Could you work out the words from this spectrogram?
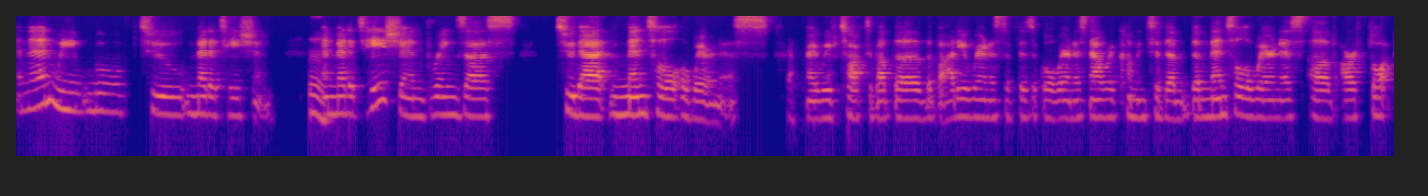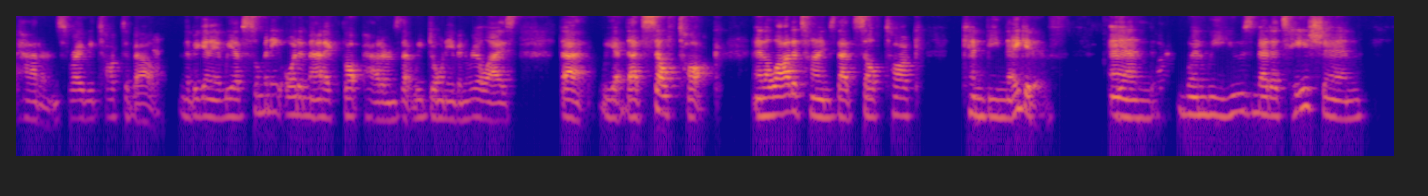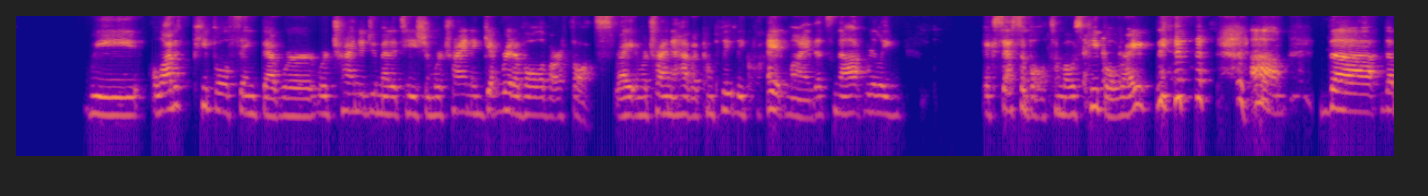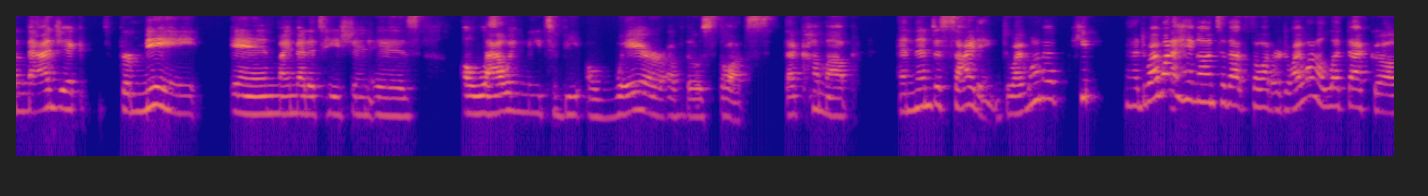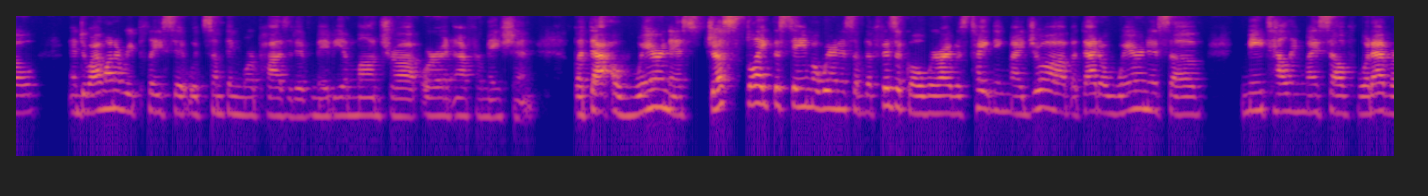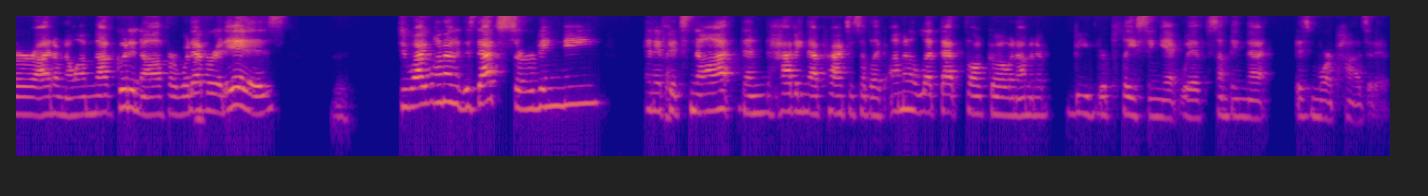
And then we move to meditation. Mm. and meditation brings us to that mental awareness right? We've talked about the the body awareness the physical awareness. Now we're coming to the the mental awareness of our thought patterns right? We talked about in the beginning we have so many automatic thought patterns that we don't even realize that we have that self-talk. And a lot of times that self-talk can be negative. And yeah. when we use meditation we a lot of people think that we're we're trying to do meditation. We're trying to get rid of all of our thoughts right? And we're trying to have a completely quiet mind that's not really accessible to most people right? Um, the the magic for me in my meditation is allowing me to be aware of those thoughts that come up and then deciding do i want to keep do i want to hang on to that thought or do i want to let that go and do I want to replace it with something more positive, maybe a mantra or an affirmation? But that awareness, just like the same awareness of the physical, where I was tightening my jaw, but that awareness of me telling myself, whatever, I don't know, I'm not good enough or whatever it is, hmm. do I want to, is that serving me? And if it's not, then having that practice of like, I'm going to let that thought go and I'm going to be replacing it with something that is more positive.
